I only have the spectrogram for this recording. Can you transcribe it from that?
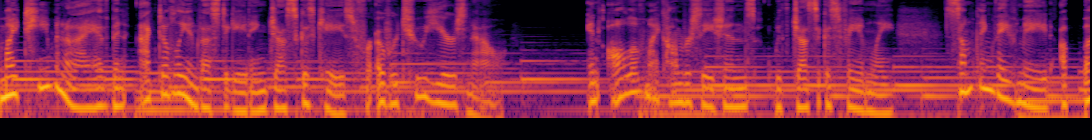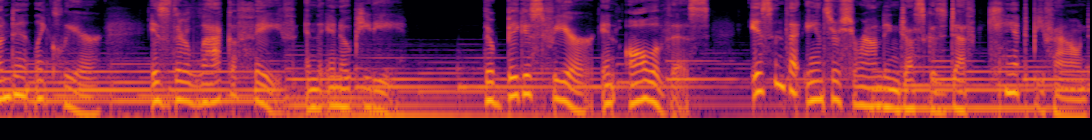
My team and I have been actively investigating Jessica's case for over two years now. In all of my conversations with Jessica's family, something they've made abundantly clear is their lack of faith in the NOPD. Their biggest fear in all of this isn't that answers surrounding Jessica's death can't be found,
